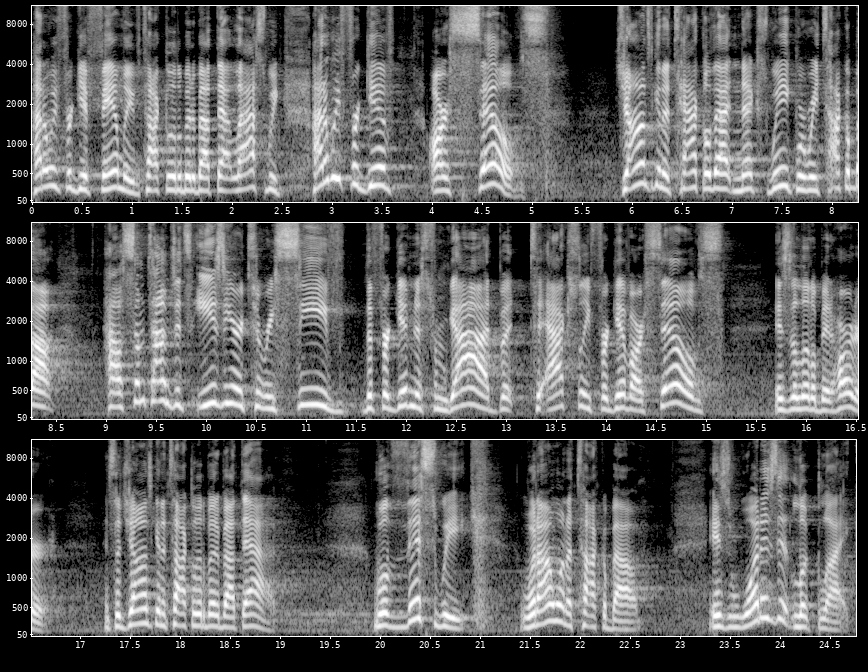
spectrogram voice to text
How do we forgive family? We've talked a little bit about that last week. How do we forgive ourselves? John's going to tackle that next week, where we talk about how sometimes it's easier to receive the forgiveness from God, but to actually forgive ourselves is a little bit harder. And so, John's going to talk a little bit about that. Well, this week, what I want to talk about is what does it look like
